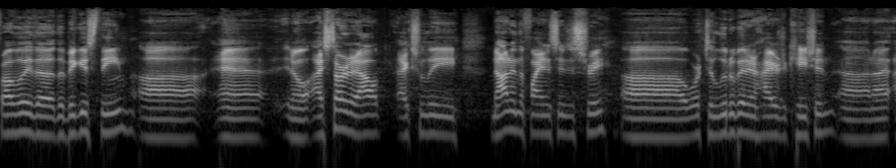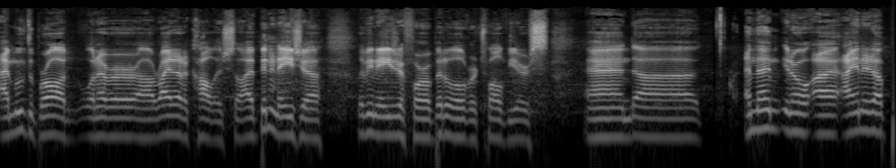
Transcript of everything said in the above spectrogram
probably the, the biggest theme. Uh, and, you know, I started out actually not in the finance industry, uh, worked a little bit in higher education, uh, and I, I, moved abroad whenever, uh, right out of college. So I've been in Asia, living in Asia for a bit over 12 years. And, uh, and then, you know, I, I ended up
